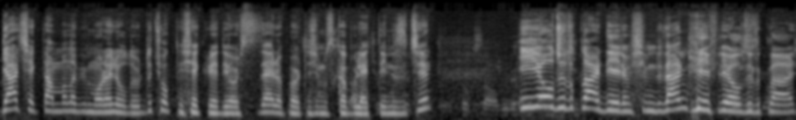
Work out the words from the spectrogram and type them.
gerçekten bana bir moral olurdu. Çok teşekkür ediyoruz size röportajımızı kabul ettiğiniz için. Çok sağ olun. İyi yolculuklar diyelim şimdiden. Keyifli yolculuklar.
